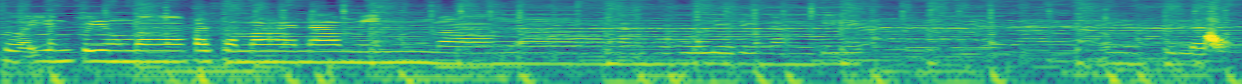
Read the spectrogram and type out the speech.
So, ayun po yung mga kasamahan namin, mga lịch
